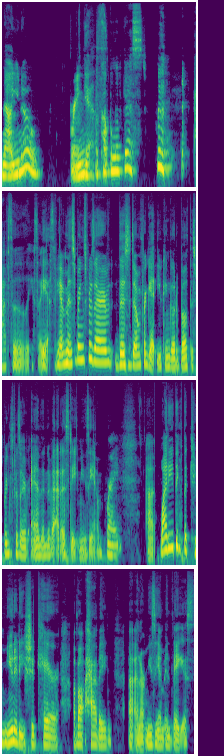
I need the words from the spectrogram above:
now you know. Bring yes. a couple of guests. Absolutely. So, yes, if you haven't been to Springs Preserve, this don't forget you can go to both the Springs Preserve and the Nevada State Museum. Right. Uh, why do you think the community should care about having uh, an art museum in Vegas?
